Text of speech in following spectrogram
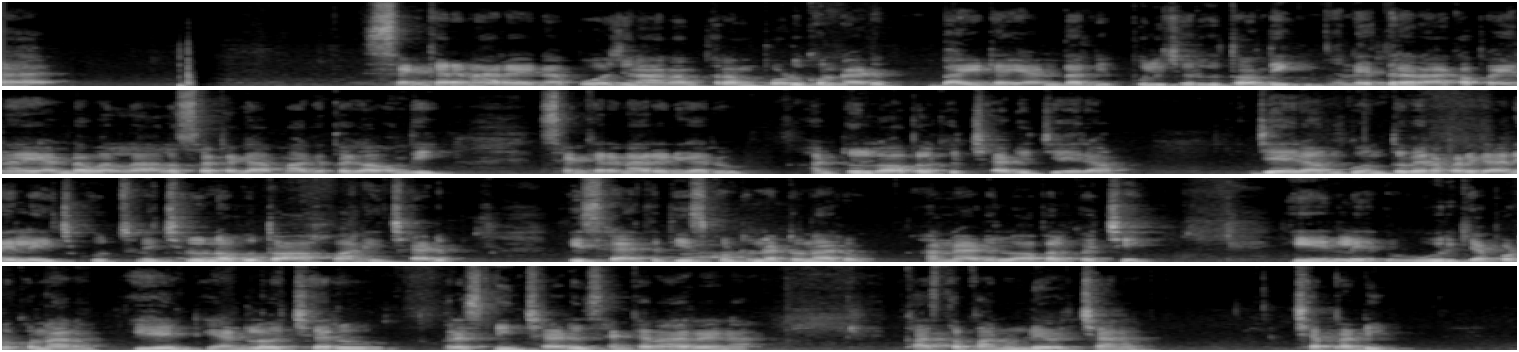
శంకరనారాయణ భోజన అనంతరం పడుకున్నాడు. బయట ఎండ నిప్పులు చెరుగుతోంది. నిద్ర రాకపోయినా ఎండ వల్ల అలసటగా మగతగా ఉంది. శంకరనారాయణ గారు అంటూ లోపలికి వచ్చాడు జయరాం జయరాం గొంతు వినపడగానే లేచి కూర్చుని చిరునవ్వుతో ఆహ్వానించాడు. విశ్రాంతి తీసుకుంటున్నట్టున్నారు అన్నాడు లోపలికి వచ్చి ఏం లేదు ఊరికే పడుకున్నాను. ఏంటి ఎండలో వచ్చారు? ప్రశ్నించాడు శంకరనారాయణ. కాస్త పనుండే వచ్చాను. చెప్పండి.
